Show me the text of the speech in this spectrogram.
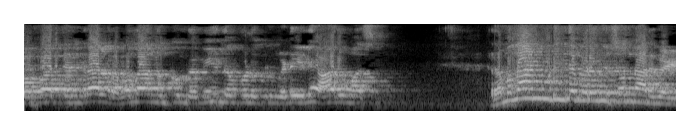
வபாத் என்றால் ரமலானுக்கும் ரபியுல் அவ்வலுக்கும் இடையிலே ஆறு மாசம். ரமலான் முடிந்த பிறகு சொன்னார்கள்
